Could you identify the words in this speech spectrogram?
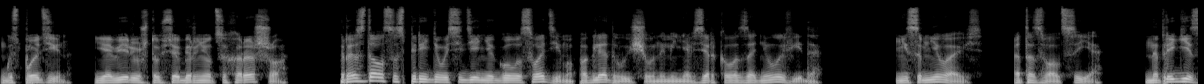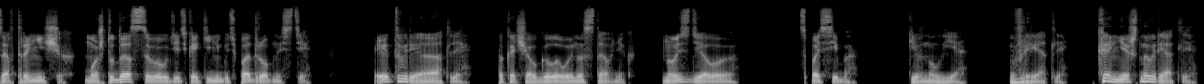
Господин, я верю, что все обернется хорошо, Раздался с переднего сиденья голос Вадима, поглядывающего на меня в зеркало заднего вида. «Не сомневаюсь», — отозвался я. «Напряги завтра нищих, может, удастся выудить какие-нибудь подробности». «Это вряд ли», — покачал головой наставник. «Но сделаю». «Спасибо», — кивнул я. «Вряд ли. Конечно, вряд ли.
